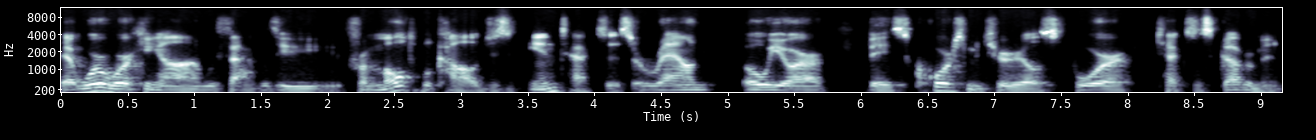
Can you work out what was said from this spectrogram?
that we're working on with faculty from multiple colleges in Texas around OER-based course materials for Texas government.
